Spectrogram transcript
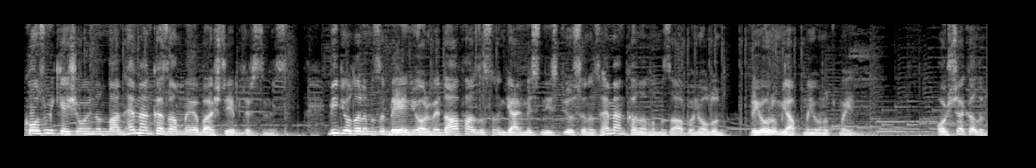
Kozmik Cash oyunundan hemen kazanmaya başlayabilirsiniz. Videolarımızı beğeniyor ve daha fazlasının gelmesini istiyorsanız hemen kanalımıza abone olun ve yorum yapmayı unutmayın. Hoşçakalın.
